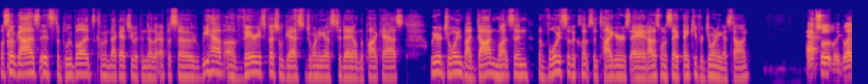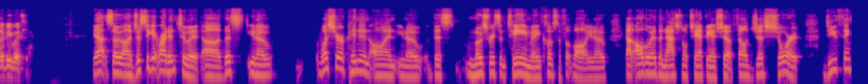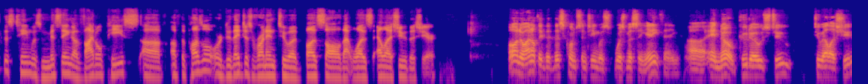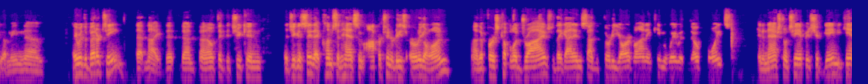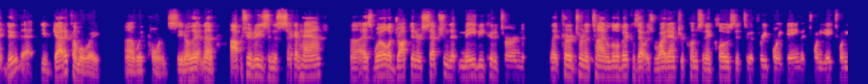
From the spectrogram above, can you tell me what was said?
What's up, guys? It's the Blue Bloods coming back at you with another episode. We have a very special guest joining us today on the podcast. We are joined by Don Munson, the voice of the Clemson Tigers, and I just want to say thank you for joining us, Don. Absolutely, glad to be with you. Yeah, so uh, just to get right into it, uh, this you know, what's your opinion on you know this most recent team in Clemson football? You know, got all the way to the national championship, fell just short do you think this team was missing a vital piece of, of the puzzle, or do they just run into a buzzsaw that was LSU this year? Oh no, I don't think that this Clemson team was was missing anything. Uh, and no, kudos to to LSU. I mean, uh, they were the better team that night. That, I don't think that you can that you can say that Clemson had some opportunities early on. Uh, the first couple of drives, where they got inside the 30 yard line and came away with no points in a national championship game, you can't do that. You've got to come away uh, with points. You know, the, opportunities in the second half uh, as well. A dropped interception that maybe could have turned that could have turned the tide a little bit because that was right after Clemson had closed it to a three point game at 28-25.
